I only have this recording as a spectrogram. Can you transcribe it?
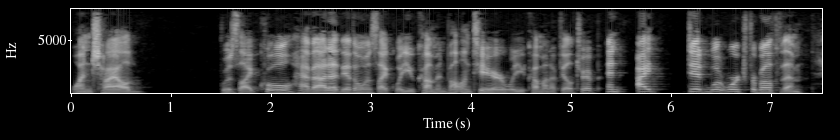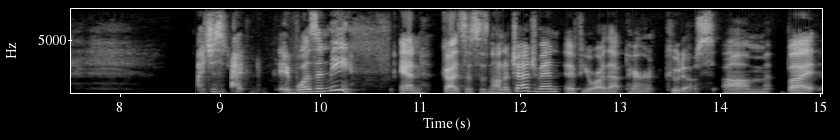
One child was like, cool, have at it. The other one was like, will you come and volunteer? Will you come on a field trip? And I did what worked for both of them. I just, I, it wasn't me and guys, this is not a judgment. If you are that parent, kudos. Um, but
